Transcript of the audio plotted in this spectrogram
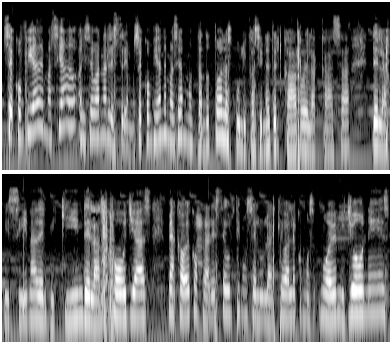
Se confía demasiado, ahí se van al extremo, se confían demasiado montando todas las publicaciones del carro, de la casa, de la piscina, del bikini, de las joyas. Me acabo de comprar este último celular que vale como 9 millones,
